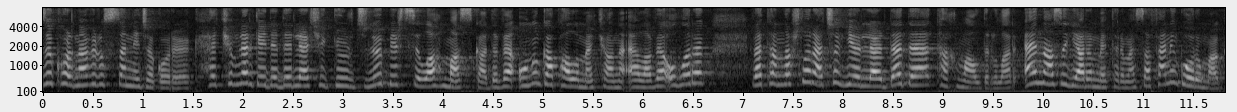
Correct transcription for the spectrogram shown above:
Özümüzü koronavirusdan necə qoruyuq? Həkimlər qeyd edirlər ki, gürcülü bir silah maskadır və onu qapalı məkana əlavə olaraq vətəndaşlar açıq yerlərdə də taxmalıdırlar. Ən azı yarım metr məsafəni qorumaq,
